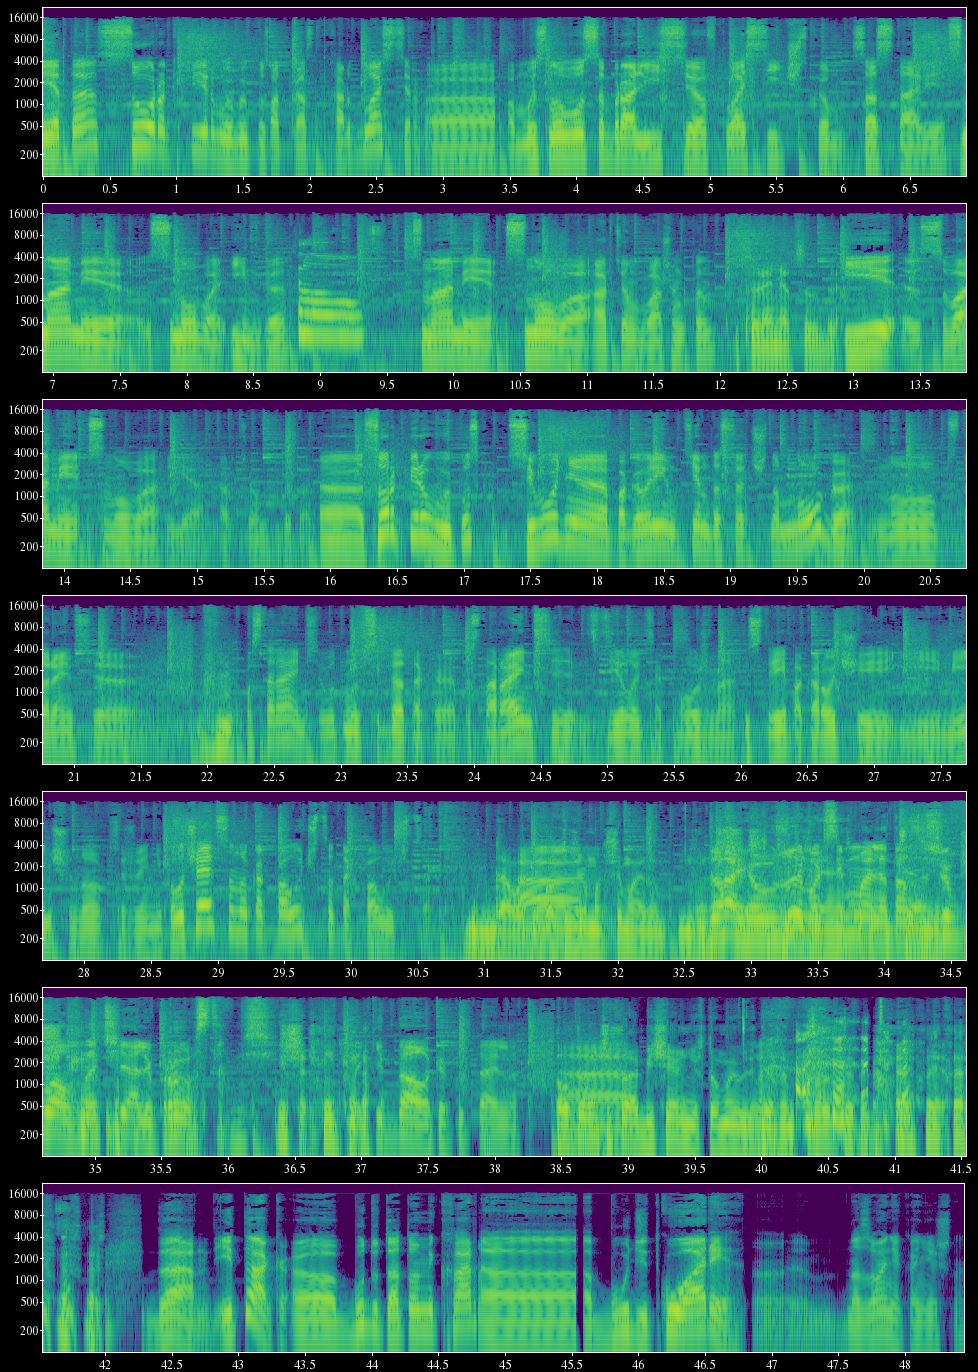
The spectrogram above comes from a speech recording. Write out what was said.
Это 41 выпуск подкаста Hardblaster. Э, Мы снова собрались в классическом составе. С нами снова Инга. Hello. С нами снова Артем Вашингтон. Пулемет. И с вами снова я, Артем Дубар. Э, 41 выпуск. Сегодня поговорим тем достаточно много, но постараемся... Постараемся. Вот мы всегда так э, постараемся сделать как можно быстрее, покороче и меньше, но, к сожалению, не получается. Но как получится, так получится. Да, вот А, уже максимально... Да, я уже максимально там заживал в начале просто. Накидал капитально. Полтора А, часа обещаний, что мы сделаем. Да, итак, э, будут Atomic Heart, э, будет Куари, э, название, конечно,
